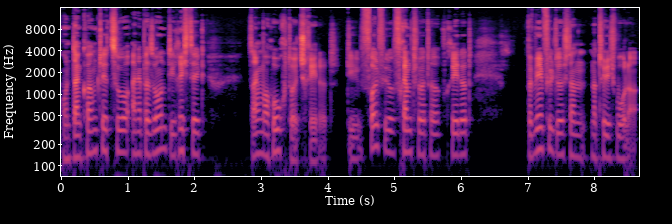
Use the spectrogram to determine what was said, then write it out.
Und dann kommt ihr zu einer Person, die richtig, sagen wir mal, Hochdeutsch redet, die voll viele Fremdwörter redet. Bei wem fühlt ihr euch dann natürlich wohler?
